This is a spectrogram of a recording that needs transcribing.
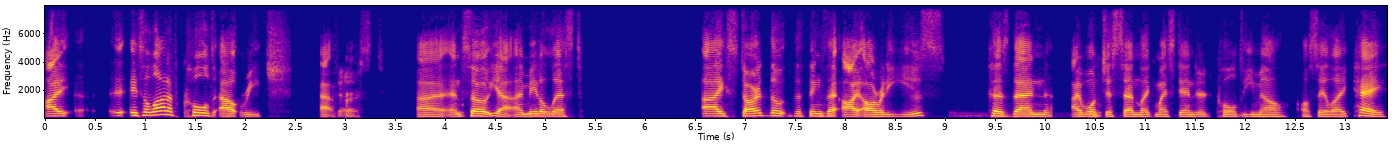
I it's a lot of cold outreach at yeah. first, uh, and so yeah, I made a list I start the the things that I already use because then I won't just send like my standard cold email. I'll say like, "Hey,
